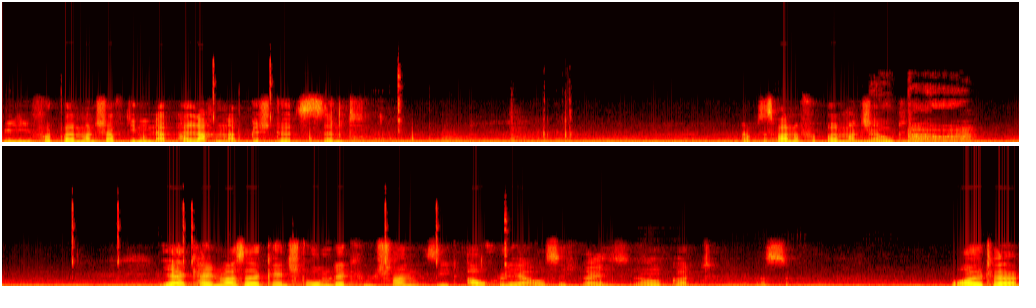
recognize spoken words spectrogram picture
wie die Footballmannschaft, die in den Appalachen abgestürzt sind. Ich glaube, das war eine Footballmannschaft. Ja, kein Wasser, kein Strom, der Kühlschrank sieht auch leer aus. Ich weiß, oh Gott. Was? Walter.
